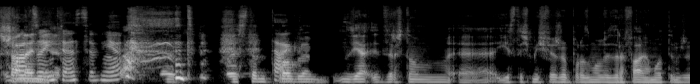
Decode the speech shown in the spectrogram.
Szalenie. bardzo intensywnie. Tak, to, jest, to jest ten tak. problem. Ja, zresztą e, jesteśmy świeżo po rozmowie z Rafałem o tym, że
